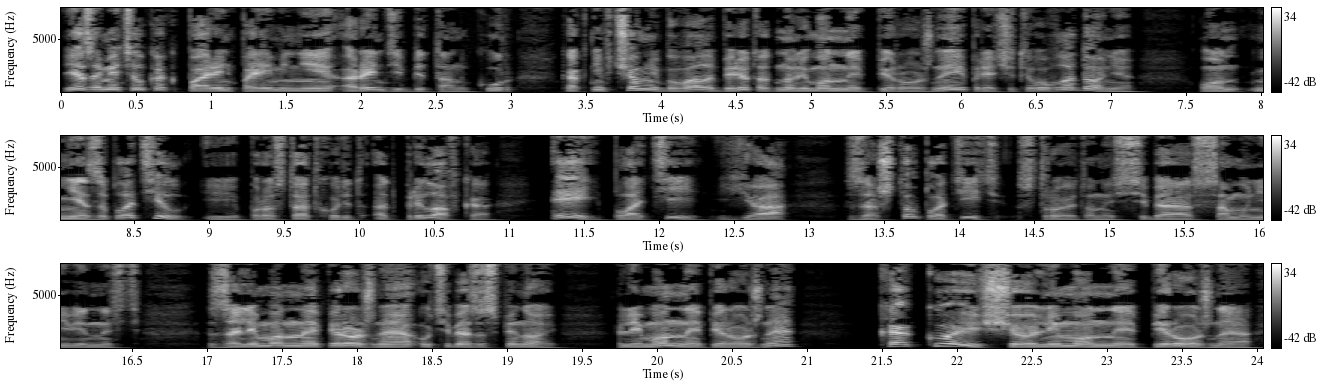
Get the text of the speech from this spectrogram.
Я заметил, как парень по имени Рэнди Бетанкур, как ни в чем не бывало, берет одно лимонное пирожное и прячет его в ладони. Он не заплатил и просто отходит от прилавка. «Эй, плати!» «Я!» «За что платить?» — строит он из себя саму невинность. «За лимонное пирожное у тебя за спиной». «Лимонное пирожное?» «Какое еще лимонное пирожное?»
